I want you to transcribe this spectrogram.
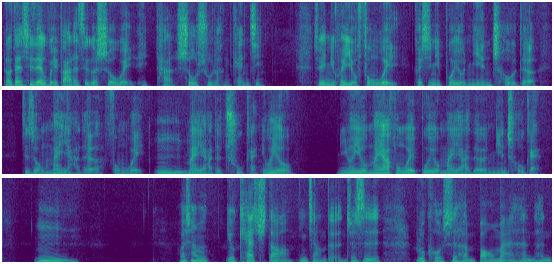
然后，但是在尾巴的这个收尾，诶，它收束得很干净，所以你会有风味，可是你不会有粘稠的这种麦芽的风味，嗯，麦芽的触感，你会有 你会有麦芽风味，不会有麦芽的粘稠感。嗯， 好像有 catch 到你讲的，就是入口是很饱满，很很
